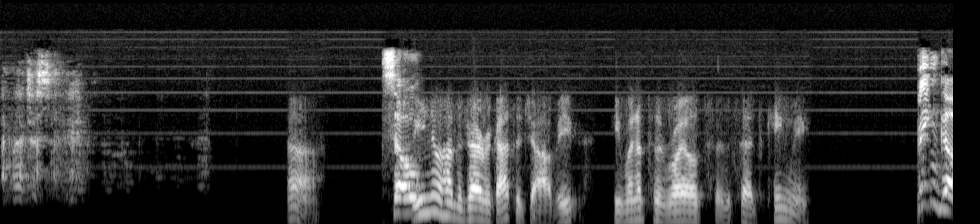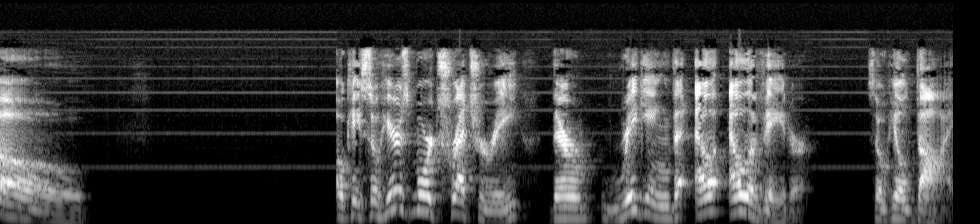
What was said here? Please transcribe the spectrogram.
emergency Ah. So you know how the driver got the job. He he went up to the royals and said, "King me." Bingo! Okay, so here's more treachery. They're rigging the ele- elevator, so he'll die.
